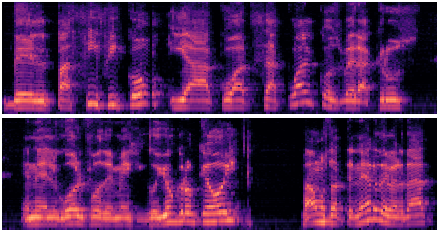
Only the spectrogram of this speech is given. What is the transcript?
del Pacífico y a Coatzacoalcos, Veracruz en el Golfo de México. Yo creo que hoy vamos a tener de verdad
